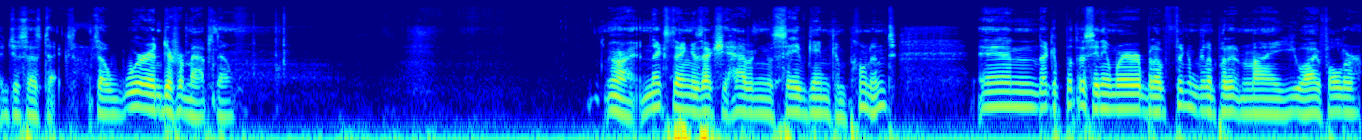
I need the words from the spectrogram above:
it just says text. So we're in different maps now. Alright, next thing is actually having the save game component. And I could put this anywhere, but I think I'm going to put it in my UI folder.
